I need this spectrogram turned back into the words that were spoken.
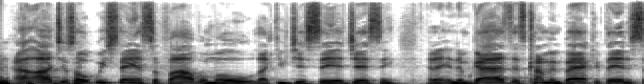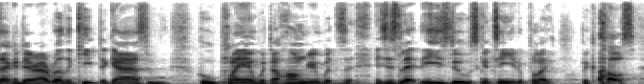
I, I, just hope we stay in survival mode, like you just said, Jesse. And, and them guys that's coming back, if they're in the secondary, I'd rather keep the guys who who playing with the hungry and with the, and just let these dudes continue to play because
